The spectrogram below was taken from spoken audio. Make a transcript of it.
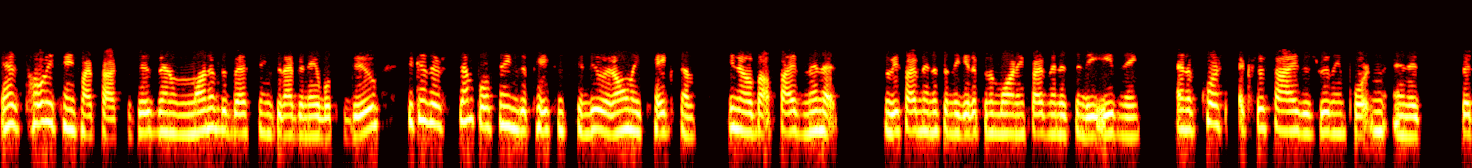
it has totally changed my practice. It has been one of the best things that I've been able to do because they're simple things that patients can do. It only takes them, you know, about five minutes, maybe five minutes when they get up in the morning, five minutes in the evening. And of course, exercise is really important and it's the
